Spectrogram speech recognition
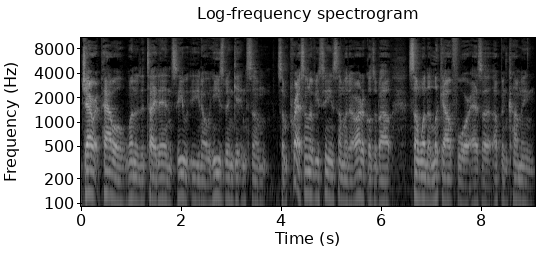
Jarrett Powell, one of the tight ends, he you know he's been getting some some press. I don't know if you've seen some of the articles about someone to look out for as a up and coming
